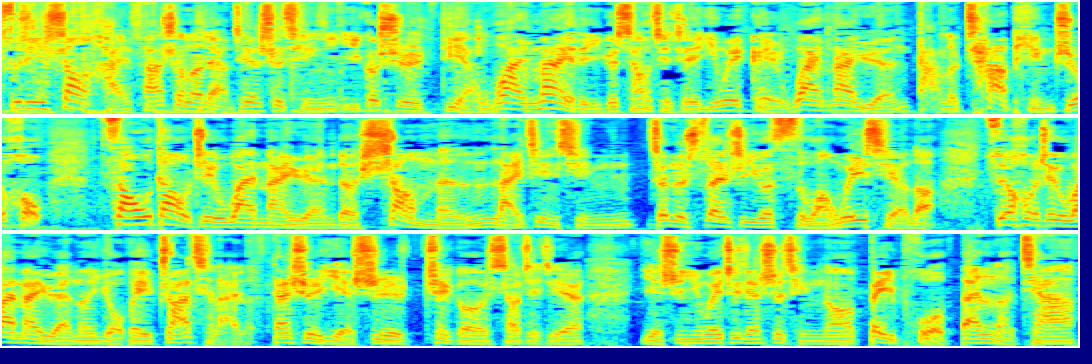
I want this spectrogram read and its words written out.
最近上海发生了两件事情，一个是点外卖的一个小姐姐，因为给外卖员打了差评之后，遭到这个外卖员的上门来进行，真的算是一个死亡威胁了。最后这个外卖员呢有被抓起来了，但是也是这个小姐姐也是因为这件事情呢被迫搬了家，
